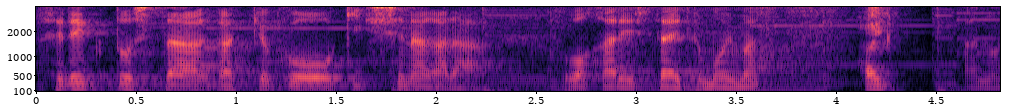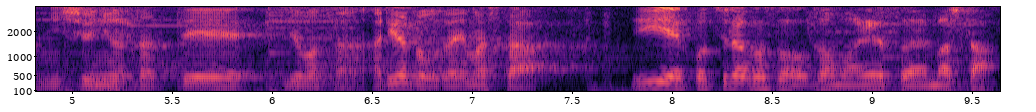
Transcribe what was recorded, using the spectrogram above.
セレクトした楽曲をお聴きしながらお別れしたいと思います。はい。あの2週にわたって龍馬さんありがとうございましたいいえこちらこそどうもありがとうございました。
